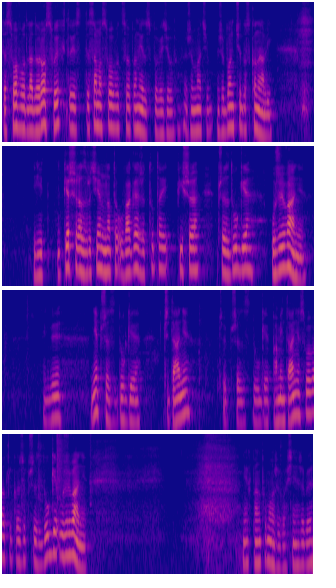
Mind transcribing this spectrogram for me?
to słowo dla dorosłych to jest to samo słowo, co Pan Jezus powiedział, że macie, że bądźcie doskonali. I pierwszy raz zwróciłem na to uwagę, że tutaj pisze przez długie używanie. Jakby nie przez długie czytanie, czy przez długie pamiętanie słowa, tylko że przez długie używanie. Niech Pan pomoże właśnie, żeby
